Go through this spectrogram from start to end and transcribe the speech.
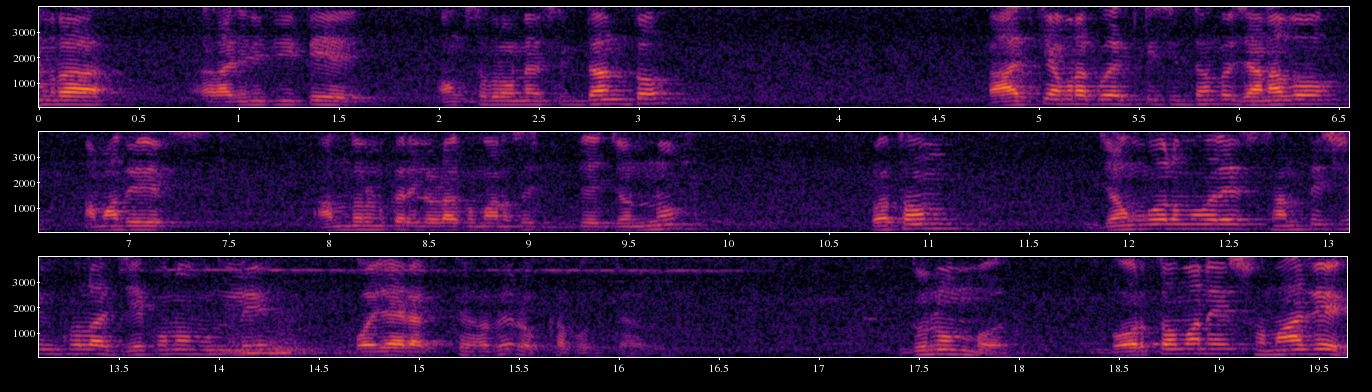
আমরা রাজনীতিতে অংশগ্রহণের সিদ্ধান্ত আজকে আমরা কয়েকটি সিদ্ধান্ত জানাব আমাদের আন্দোলনকারী লড়াকু মানুষের জন্য। প্রথম, জঙ্গলমহলের শান্তি শৃঙ্খলা যে কোনো মূল্যে বজায় রাখতে হবে, রক্ষা করতে হবে। দু নম্বর, বর্তমানে সমাজের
